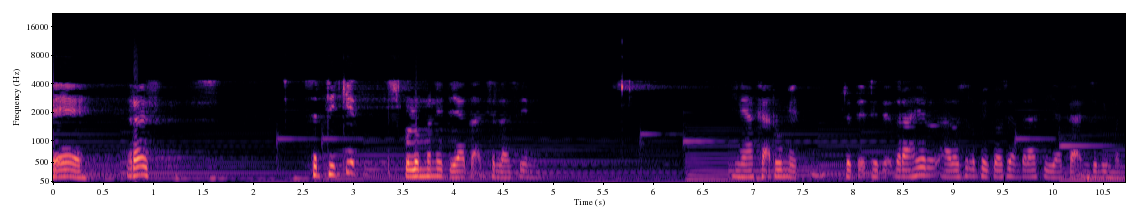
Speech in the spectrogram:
Oke, terus sedikit 10 menit ya tak jelasin. Ini agak rumit. Detik-detik terakhir harus lebih konsentrasi ya, agak jelimet.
